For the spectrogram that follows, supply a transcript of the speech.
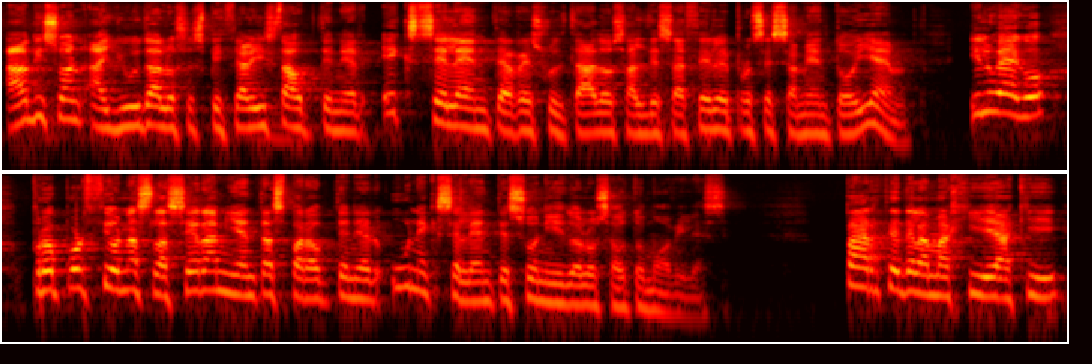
Audison ayuda a los especialistas a obtener excelentes resultados al deshacer el procesamiento OEM y luego proporcionas las herramientas para obtener un excelente sonido en los automóviles. Parte de la magia aquí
